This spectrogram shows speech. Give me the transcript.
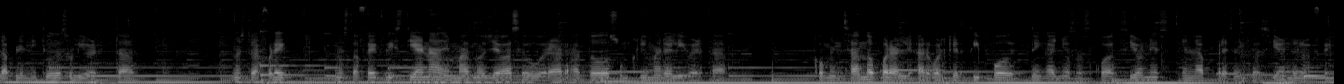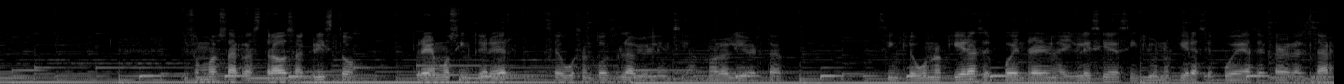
la plenitud de su libertad. Nuestra nuestra fe cristiana además nos lleva a asegurar a todos un clima de libertad comenzando por alejar cualquier tipo de engañosas coacciones en la presentación de la fe. Si somos arrastrados a Cristo, creemos sin querer, se usa entonces la violencia, no la libertad. Sin que uno quiera se puede entrar en la iglesia, sin que uno quiera se puede acercar al altar,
